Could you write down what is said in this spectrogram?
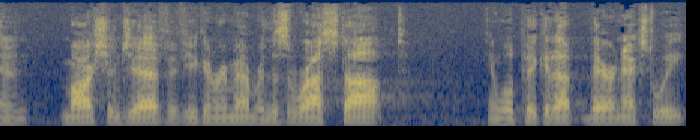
And Marsh and Jeff, if you can remember, this is where I stopped, and we'll pick it up there next week.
